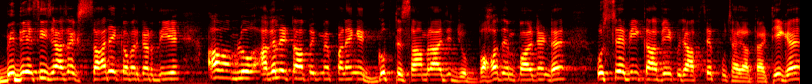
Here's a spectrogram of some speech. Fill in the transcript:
विदेशी शासक सारे कवर कर दिए। अब हम लोग अगले टॉपिक में पढ़ेंगे गुप्त साम्राज्य, जो बहुत इंपॉर्टेंट है। उससे भी काफ़ी कुछ आपसे पूछा जाता है, ठीक है?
